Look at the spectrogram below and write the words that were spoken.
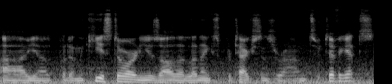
uh, you know, put in the key store and use all the Linux protections around certificates.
